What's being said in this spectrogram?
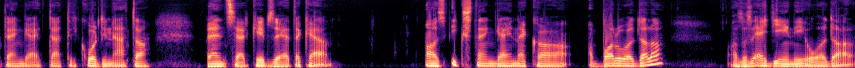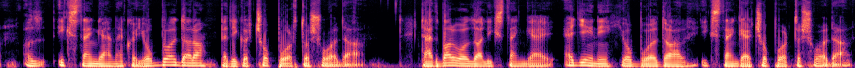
tengelyt, tehát egy koordináta rendszer képzeljetek el. Az X tengelynek a, a bal oldala, az az egyéni oldal. Az X tengelynek a jobb oldala pedig a csoportos oldal. Tehát bal oldal X tengely egyéni, jobb oldal X tengely csoportos oldal.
